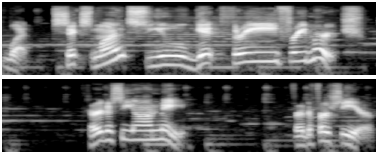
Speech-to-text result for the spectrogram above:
what six months, you get three free merch. Courtesy on me for the first year.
